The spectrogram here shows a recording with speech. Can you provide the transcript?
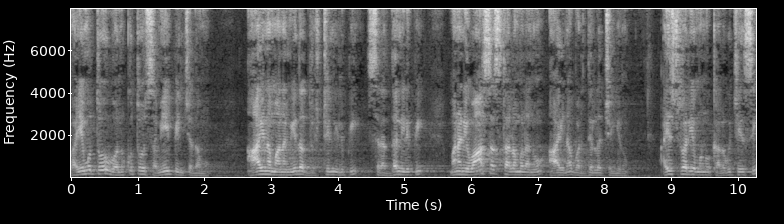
భయముతో వణుకుతో సమీపించదము. ఆయన మన మీద దృష్టి నిలిపి శ్రద్ధ నిలిపి మన నివాస స్థలములను ఆయన వర్ధిల్ల చెయ్యును ఐశ్వర్యమును కలుగు చేసి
